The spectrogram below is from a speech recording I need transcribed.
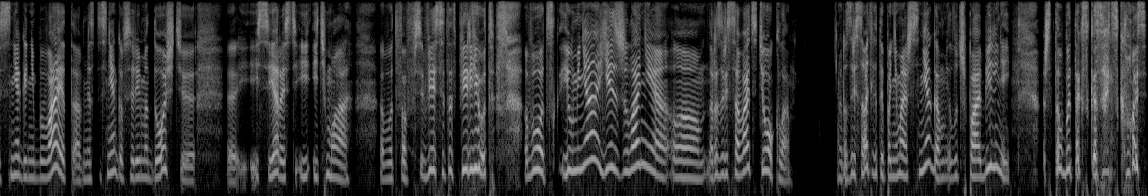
снега не бывает, а вместо снега все время дождь э, и серость, и, и тьма. Вот во весь этот период. Вот. И у меня есть желание э, разрисовать стекла разрисовать, как ты понимаешь, снегом, и лучше пообильней, чтобы, так сказать, сквозь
